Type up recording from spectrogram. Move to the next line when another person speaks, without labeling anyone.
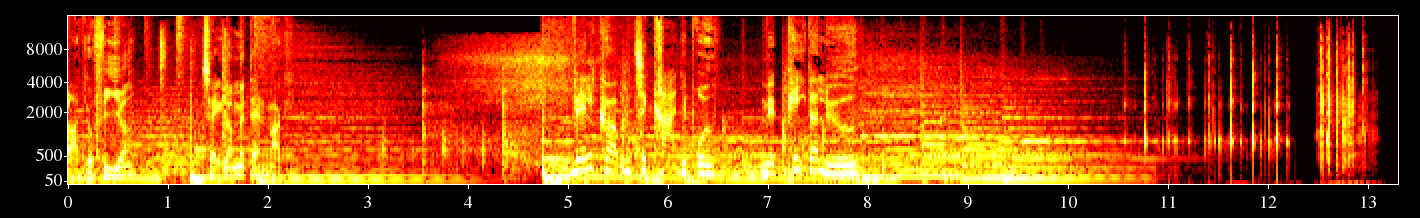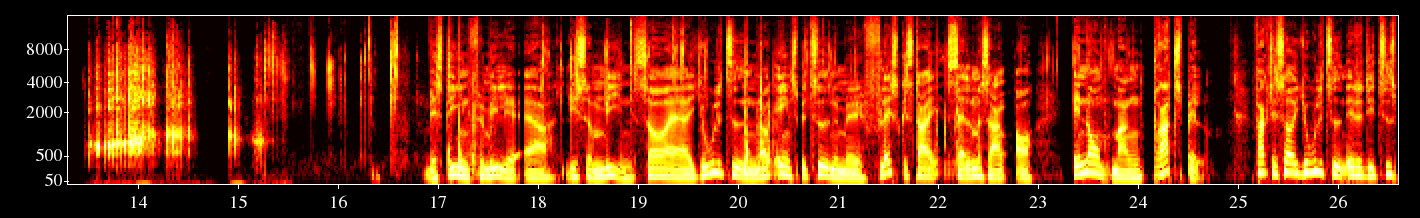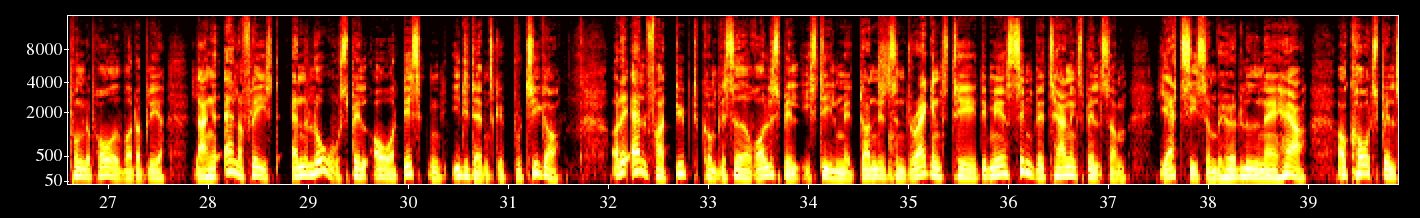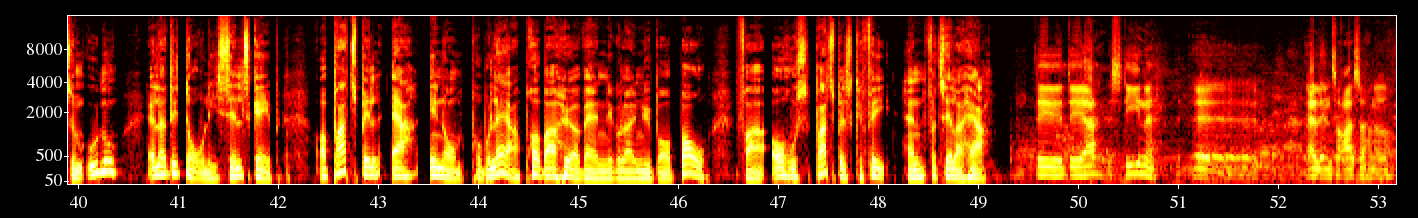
Radio 4 taler med Danmark.
Velkommen til Kranjebrud med Peter Løde.
Hvis din familie er ligesom min, så er juletiden nok ens betydende med flæskesteg, salmesang og enormt mange brætspil. Faktisk så er juletiden et af de tidspunkter på året, hvor der bliver langet allerflest analoge spil over disken i de danske butikker. Og det er alt fra dybt komplicerede rollespil i stil med Dungeons and Dragons til det mere simple terningsspil som Yahtzee, som vi hørte lyden af her, og kortspil som Uno eller Det Dårlige Selskab. Og brætspil er enormt populære. Prøv bare at høre, hvad Nikolaj Nyborg Borg fra Aarhus Brætspilscafé han fortæller her.
Det, det er stigende øh, al interesse hernede.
